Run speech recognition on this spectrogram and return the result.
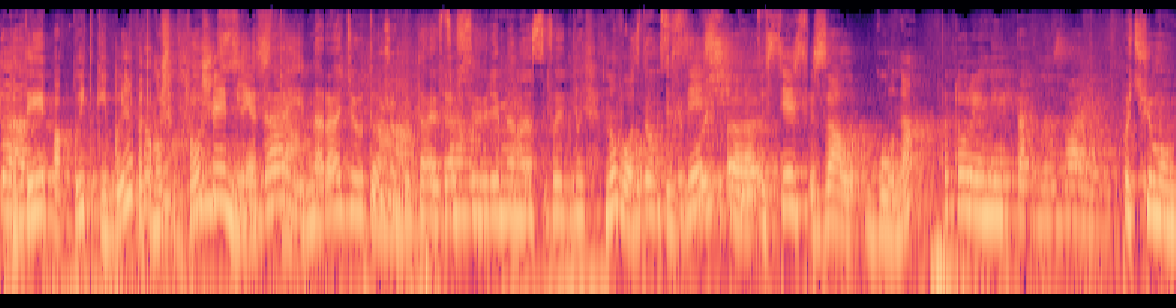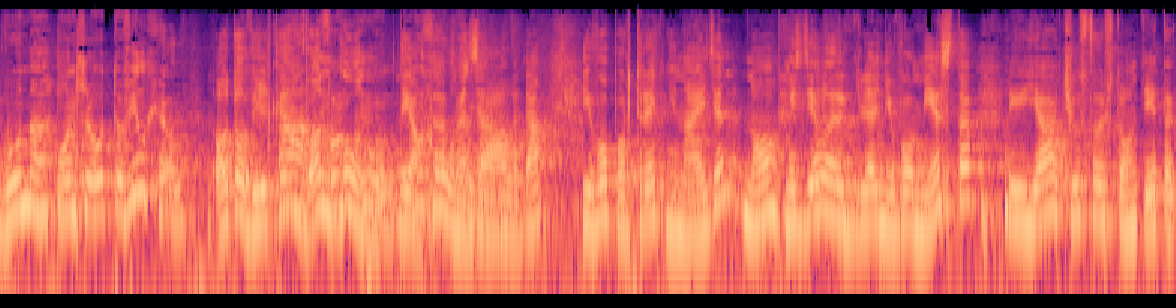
да. такие попытки были, потому попытки что хорошее место. Да, и на радио да, тоже пытаются да, все время да. нас выгнать. Ну вот, здесь, э, здесь зал Гуна, который мы так назвали. Почему Гуна? Он же Отто Вильхельм. Отто Вильхельм а, Вон Гун. Гун. Я ну, Хуна да, зала, да. Его портрет не найден, но мы сделали для него место, и я чувствую, что он где-то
